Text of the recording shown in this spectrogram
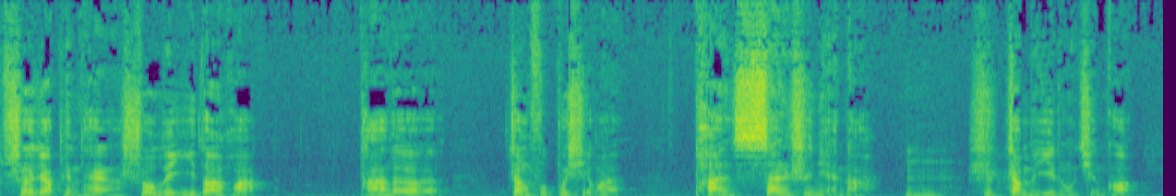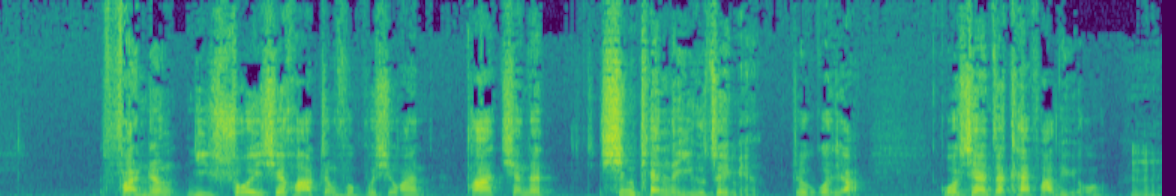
社交平台上说了一段话，她的政府不喜欢，判三十年呐，嗯，是这么一种情况。反正你说一些话，政府不喜欢，他现在新添了一个罪名，这个国家。我现在在开发旅游，嗯，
